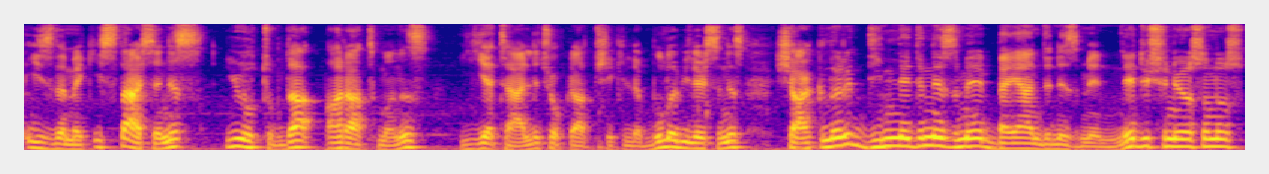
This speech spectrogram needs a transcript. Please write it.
izlemek isterseniz YouTube'da aratmanız yeterli. Çok rahat bir şekilde bulabilirsiniz. Şarkıları dinlediniz mi? Beğendiniz mi? Ne düşünüyorsunuz?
